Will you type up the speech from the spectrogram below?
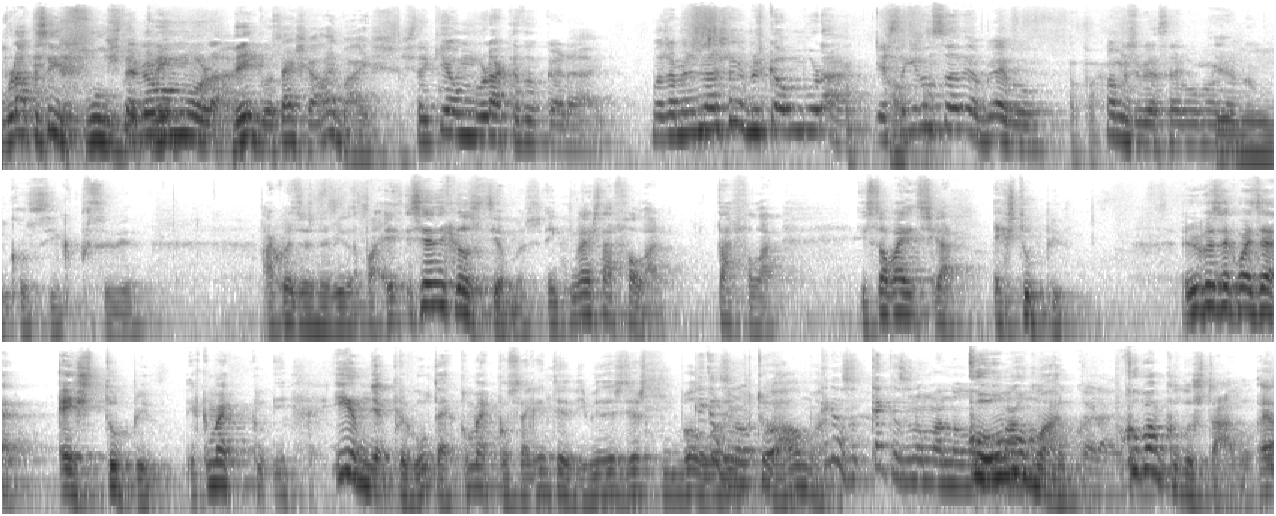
buraco sem fundo. Isto é mesmo nem, um buraco. Nem consegue chegar lá em baixo. Isto aqui é um buraco do caralho. Mas ao menos nós sabemos que é um buraco. Este aqui não sabemos. É bom. Opa. Vamos ver se é bom ou Eu não. não consigo perceber. Há coisas na vida. Pá, isso é daqueles temas em que um gajo está a falar, está a falar, e só vai chegar. É estúpido. A única coisa que vai dizer é, é estúpido. E, como é que, e a minha pergunta é como é que conseguem ter dívidas deste valor em Portugal, que mano? eles- Porquê que eles não mandam Como, banco do mano? Porque o Banco do Estado é, é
